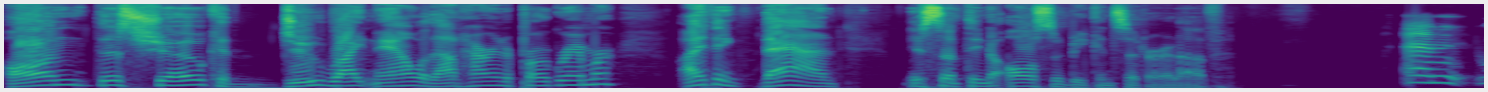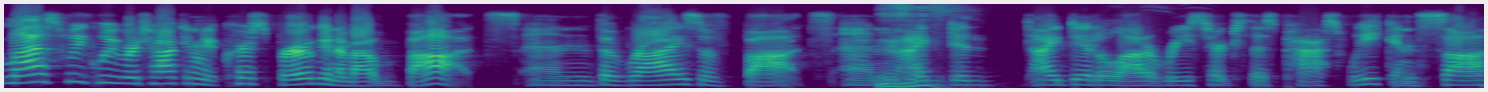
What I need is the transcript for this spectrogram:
on this show could do right now without hiring a programmer. I think that is something to also be considerate of. And last week we were talking to Chris Brogan about bots and the rise of bots and mm-hmm. I did I did a lot of research this past week and saw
